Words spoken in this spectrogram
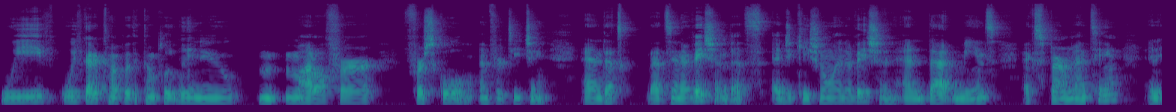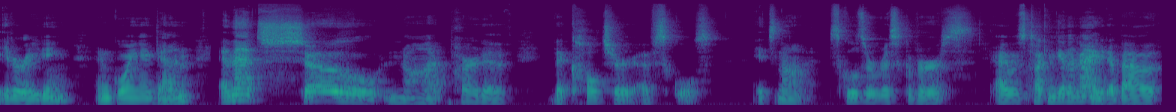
We've we've got to come up with a completely new m- model for for school and for teaching, and that's that's innovation. That's educational innovation, and that means experimenting and iterating and going again. And that's so not part of the culture of schools. It's not. Schools are risk averse. I was talking the other night about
